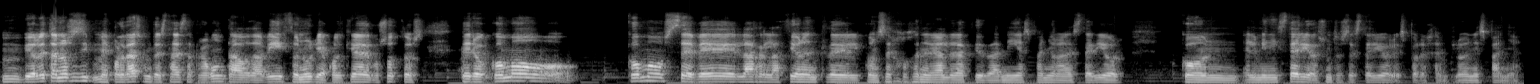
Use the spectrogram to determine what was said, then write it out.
Mm, Violeta, no sé si me podrás contestar esta pregunta, o David, o Nuria, cualquiera de vosotros, pero ¿cómo, cómo se ve la relación entre el Consejo General de la Ciudadanía Española al Exterior con el Ministerio de Asuntos Exteriores, por ejemplo, en España?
